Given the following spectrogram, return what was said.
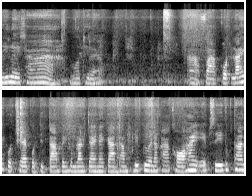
นี้เลยค่ะงวดที่แล้ว ฝากกดไลค์ กดแชร์ กดติดตามเป็นกำลังใจในการทำคลิปด้วยนะคะ ขอให้ FC ทุกท่าน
